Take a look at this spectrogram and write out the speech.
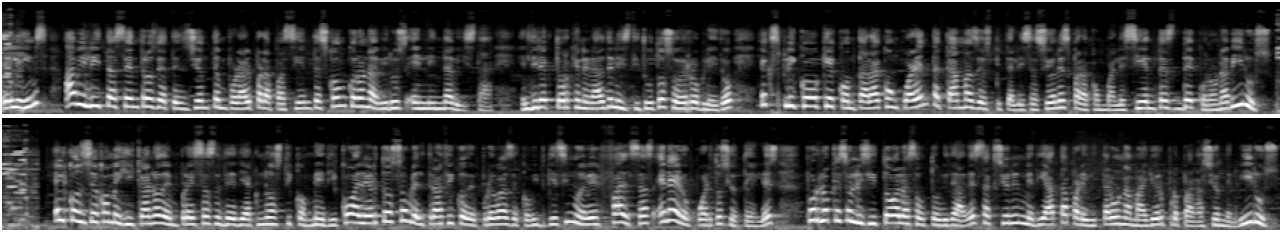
El IMSS habilita centros de atención temporal para pacientes con coronavirus en Lindavista. El director general del Instituto, Zoe Robledo, explicó que contará con 40 camas de hospitalizaciones para convalecientes de coronavirus. El Consejo Mexicano de Empresas de Diagnóstico Médico alertó sobre el tráfico de pruebas de COVID-19 falsas en aeropuertos y hoteles, por lo que solicitó a las autoridades acción inmediata para evitar una mayor propagación del virus.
